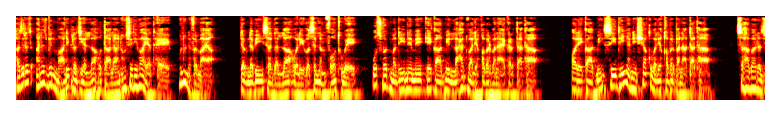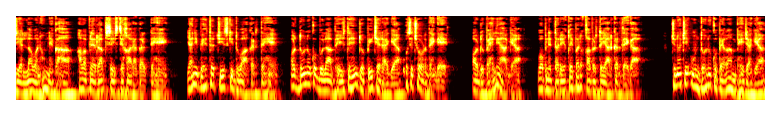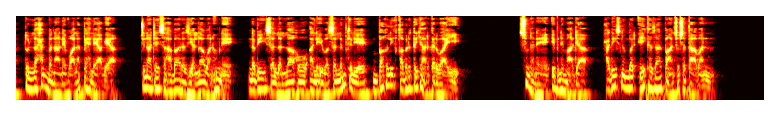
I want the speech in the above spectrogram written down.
حضرت انس بن مالک رضی اللہ تعالیٰ عنہ سے روایت ہے۔ انہوں نے فرمایا، جب نبی صلی اللہ علیہ وسلم فوت ہوئے، اس وقت مدینے میں ایک آدمی لحد والی قبر بنایا کرتا تھا اور ایک آدمی سیدھی یعنی شق والی قبر بناتا تھا۔ صحابہ رضی اللہ عنہم نے کہا، ہم اپنے رب سے استخارہ کرتے ہیں یعنی بہتر چیز کی دعا کرتے ہیں اور دونوں کو بلا بھیجتے ہیں جو پیچھے رہ گیا، اسے چھوڑ دیں گے۔ اور جو پہلے آ گیا، وہ اپنے طریقے پر قبر تیار کر دے گا۔ چنانچہ ان دونوں کو پیغام بھیجا گیا تو لحد بنانے والا پہلے آ گیا۔ چنانچہ صحابہ رضی اللہ عنہم نے نبی صلی اللہ علیہ وسلم کے لیے بغلی قبر تیار کروائی۔ سننے ابن ماجہ، حدیث نمبر 1557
